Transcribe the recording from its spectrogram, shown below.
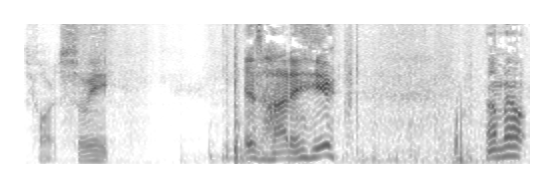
This car is sweet. It's hot in here. I'm out.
